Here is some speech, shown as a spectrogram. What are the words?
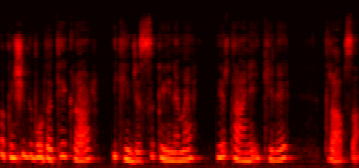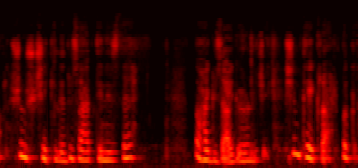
Bakın şimdi burada tekrar ikinci sık iğneme bir tane ikili trabzan. Şunu şu şekilde düzelttiğinizde daha güzel görünecek. Şimdi tekrar bakın.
